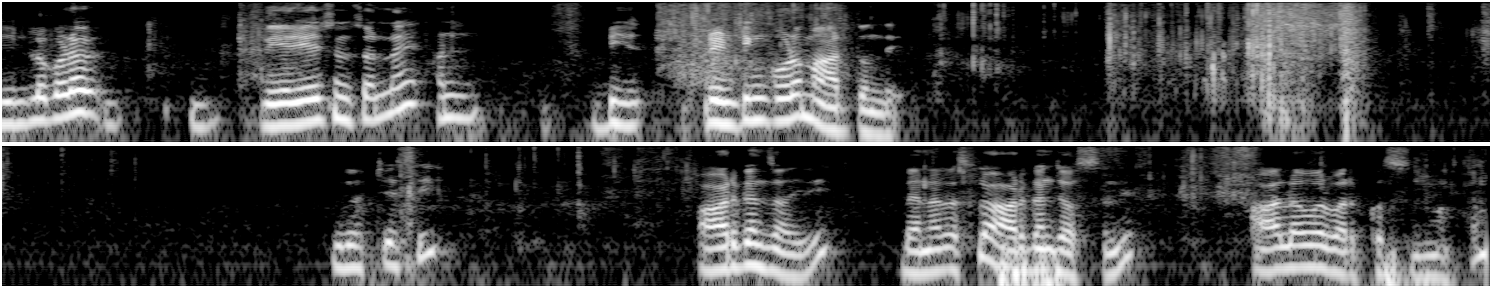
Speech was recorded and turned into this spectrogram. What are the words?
దీంట్లో కూడా వేరియేషన్స్ ఉన్నాయి అండ్ డి ప్రింటింగ్ కూడా మారుతుంది. ఇది వచ్చేసి ఆర్గన్స్ ఇది. బెనారస్లో ఆర్గన్స్ వస్తుంది. ఆల్ ఓవర్ వర్క్ వస్తుంది మొత్తం.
